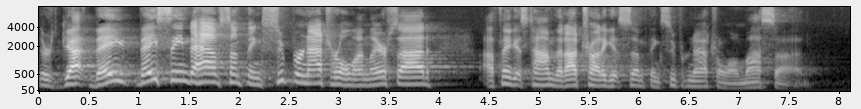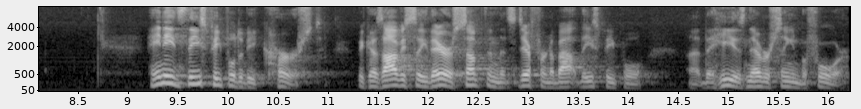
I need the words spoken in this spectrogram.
There's got, they, they seem to have something supernatural on their side. I think it's time that I try to get something supernatural on my side. He needs these people to be cursed because obviously there is something that's different about these people uh, that he has never seen before.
